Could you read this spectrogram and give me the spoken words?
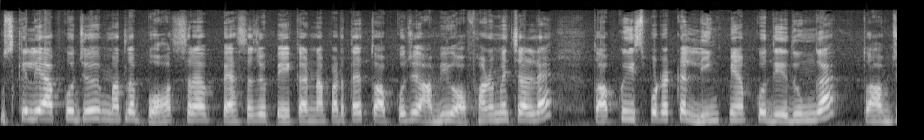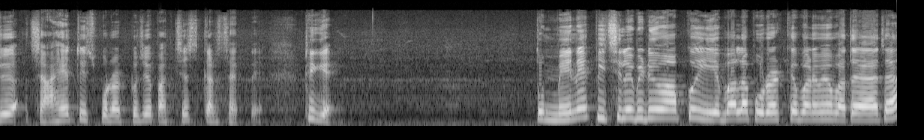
उसके लिए आपको जो मतलब बहुत सारा पैसा जो पे करना पड़ता है तो आपको जो अभी ऑफ़र में चल रहा है तो आपको इस प्रोडक्ट का लिंक मैं आपको दे दूँगा। तो आप जो चाहे तो इस प्रोडक्ट को जो परचेस कर सकते हैं। ठीक है? तो मैंने पिछले वीडियो में आपको ये वाला प्रोडक्ट के बारे में बताया था,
